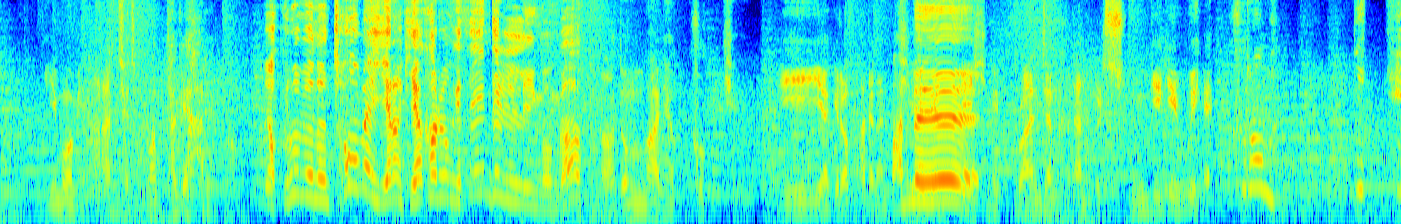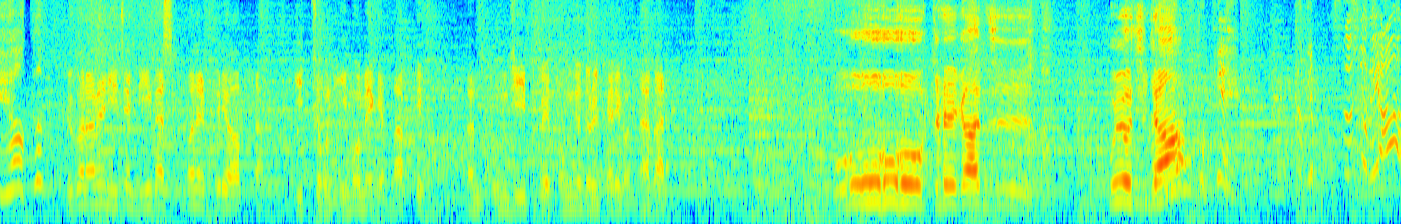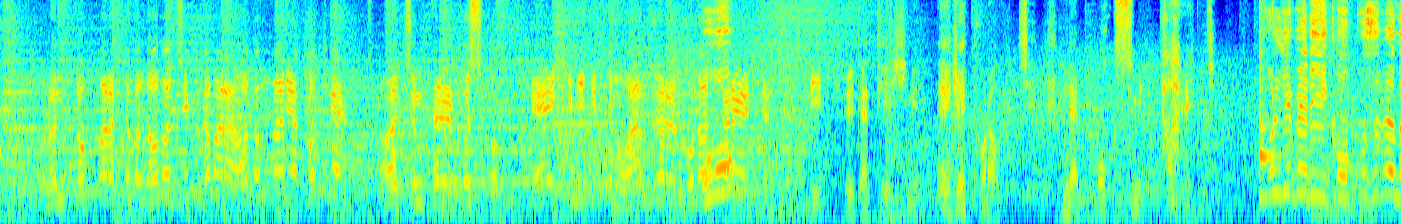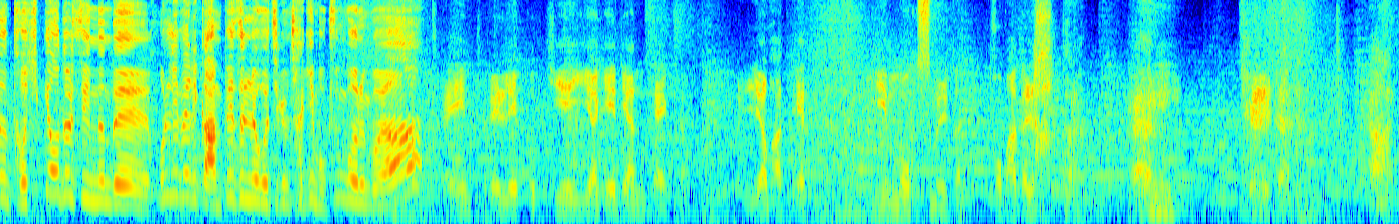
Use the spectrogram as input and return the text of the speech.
이 몸이 알아채지 못하게 하려고. 야 그러면은 처음에 얘랑 계약하려는 게 세인트릴리인 건가? 어둠 마녀 쿠키 이 이야기로 받아간 맞네. 의 힘이 불완전하다는 걸 숨기기 위해 그럼 네 계약은 그거라면 이제 네가 상관할 필요 없다 이쪽은 이 몸에게 맡기고 넌 둥지 입구의 동료들을 데리고 나가라 오 개간지. 보여주냐? 드래곤 쿠키 그게 무슨 소리야? 눈은 똑바로 뜨고 너도 지켜봐라 어둠 마녀 쿠키 저 증표를 부수고 내 힘이 깃든 왕좌를 무너뜨릴 때 네 필덴트의 힘이 내게 돌아올지 내 목숨이 다할지 홀리베리 이거 부수면은 더 쉽게 얻을 수 있는데 홀리베리 거안 뺏으려고 지금 자기 목숨 거는 거야? 세인트렐리 쿠키의 이야기에 대한 대가 물려받겠다. 이 목숨을 건 도박을 하더라. 난 길다. 난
